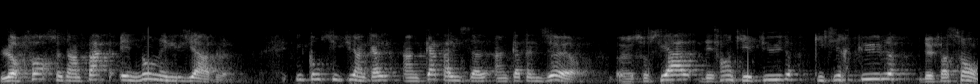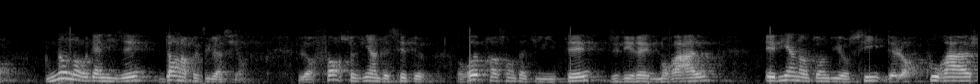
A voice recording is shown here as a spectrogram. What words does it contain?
leur force d'impact est non négligeable il constitue un, catalyseur, euh, social des inquiétudes qui circulent de façon non organisée dans la population. Leur force vient de cette représentativité, je dirais morale, et bien entendu aussi de leur courage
